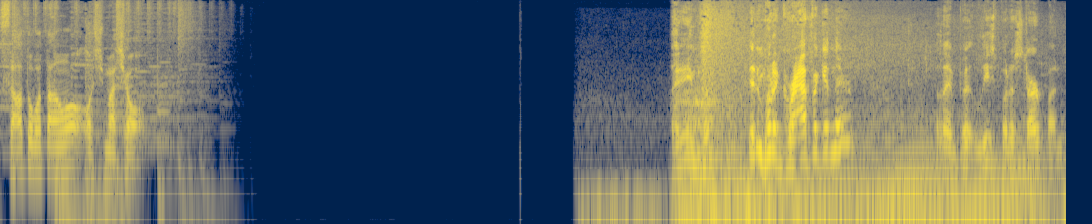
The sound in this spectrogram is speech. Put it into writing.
スタートボタンを押しましょ They didn't put, didn't put a graphic in there. Well, they put, at least put a start button.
